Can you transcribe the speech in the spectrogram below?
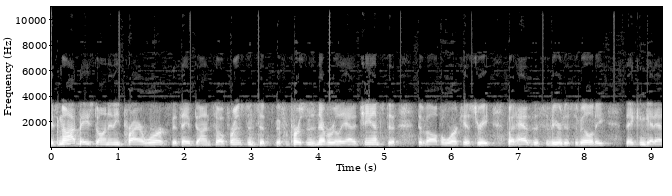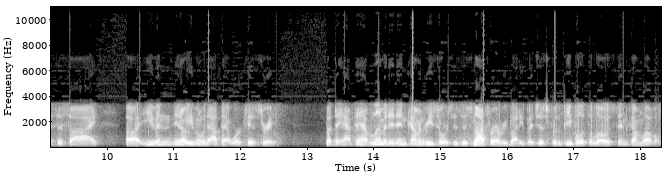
It's not based on any prior work that they've done. So, for instance, if, if a person has never really had a chance to develop a work history but has a severe disability, they can get SSI uh, even you know even without that work history. But they have to have limited income and resources. It's not for everybody, but just for the people at the lowest income levels.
